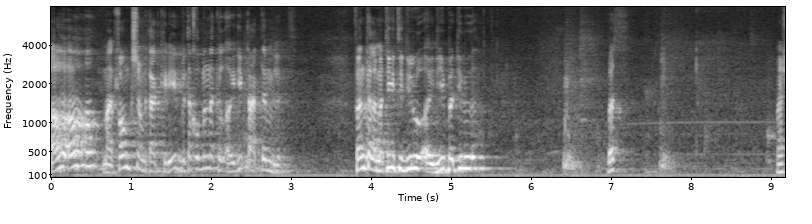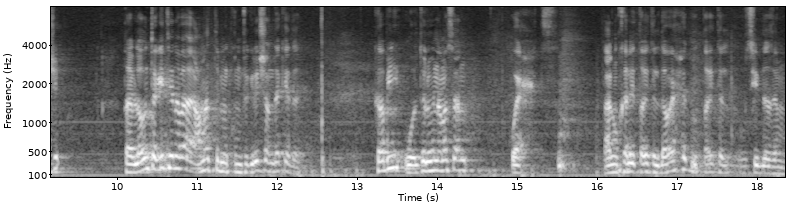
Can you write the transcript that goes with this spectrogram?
آه آه آه. ما ال function بتاع ال create بتاخد منك ال ID بتاع ال template فأنت لما تيجي تديله ال ID بديله ده. بس. ماشي؟ طيب لو انت جيت هنا بقى عملت من ال configuration ده كده copy وقلت له هنا مثلا واحد. تعالوا نخلي ال title ده واحد وال title وسيب ده زي ما هو.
